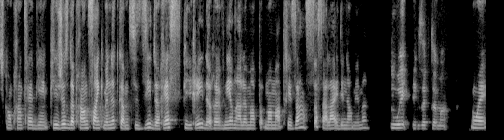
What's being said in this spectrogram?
je comprends très bien. Puis juste de prendre cinq minutes, comme tu dis, de respirer, de revenir dans le moment présent, ça, ça l'aide énormément. Oui, exactement. Oui.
